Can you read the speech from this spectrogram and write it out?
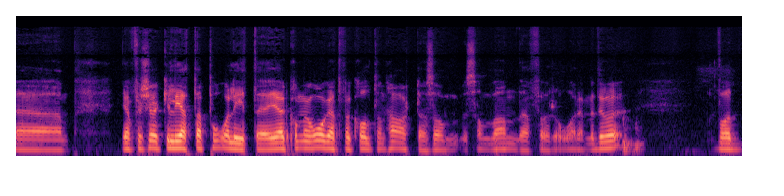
Eh, jag försöker leta på lite. Jag kommer ihåg att det var Colton Hurta som, som vann där förra året. Men det var, var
